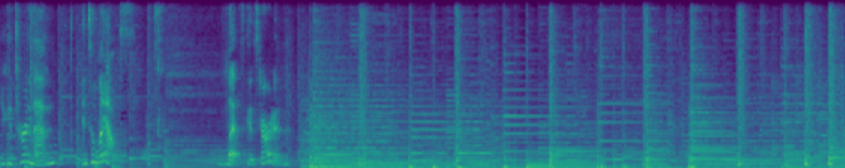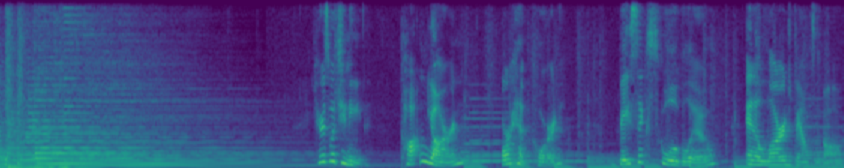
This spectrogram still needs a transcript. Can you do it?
you can turn them into lamps. Let's get started. Here's what you need. Cotton yarn or hemp cord, basic school glue, and a large bouncy ball.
